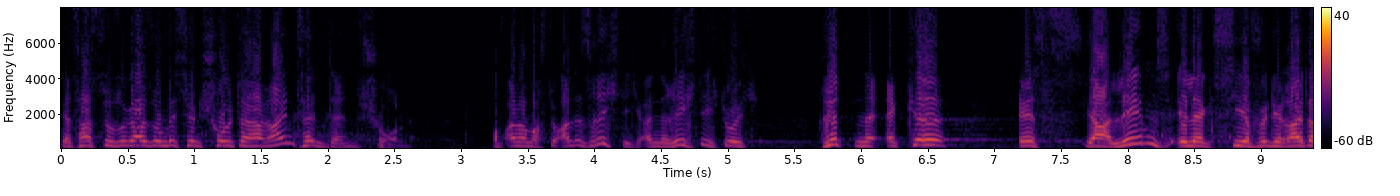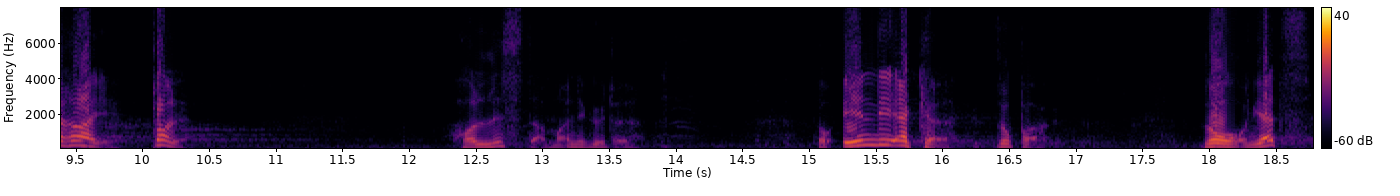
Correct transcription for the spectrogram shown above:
Jetzt hast du sogar so ein bisschen Schulter-Herein-Tendenz schon. Auf einmal machst du alles richtig. Eine richtig durchrittene Ecke ist ja Lebenselixier für die Reiterei. Toll. Hollister, meine Güte. So, in die Ecke. Super. So, und jetzt,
